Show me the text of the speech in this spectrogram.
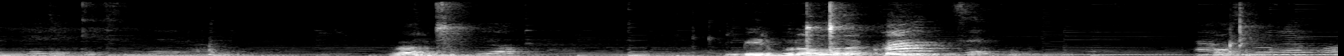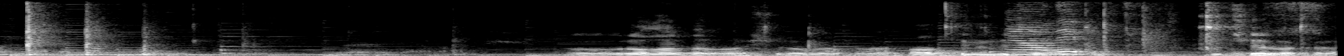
Geri kesin cevabı. Var mı? Yok. Bir buralara koy. 6. 6 buraya. Böyle var. O, oralarda var. Şuralarda var. Altının da Yani cevabı. Üçe bakalım.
